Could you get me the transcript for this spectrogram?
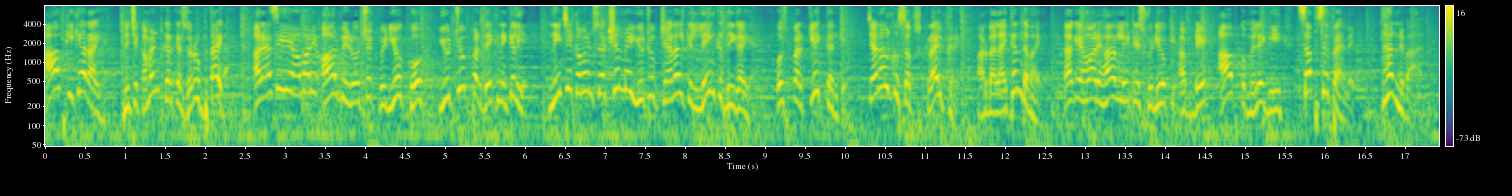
आपकी क्या राय है? नीचे कमेंट करके ज़रूर बताएगा। और ऐसे ही हमारी और भी रोचक वीडियो को यूट्यूब पर देखने के लिए नीचे कमेंट सेक्शन में यूट्यूब चैनल की लिंक दी गई है। उस पर क्लिक करके चैनल को सब्सक्राइब करें और बेल आइकन दबाएँ, ताकि हमारे हर लेटेस्ट वीडियो की अपडेट आपको मिलेगी सबसे पहले। धन्यवाद।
